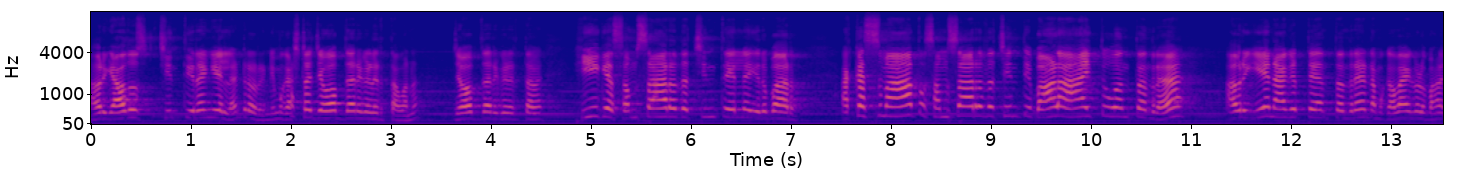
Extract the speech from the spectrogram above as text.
ಅವ್ರಿಗೆ ಯಾವುದೋ ಚಿಂತೆ ಇರಂಗೇ ಇಲ್ಲನ್ರಿ ಅವ್ರಿಗೆ? ನಿಮ್ಗೆ ಅಷ್ಟ ಜವಾಬ್ದಾರಿಗಳಿರ್ತಾವನ? ಜವಾಬ್ದಾರಿಗಳಿರ್ತಾವೆ? ಹೀಗೆ ಸಂಸಾರದ ಚಿಂತೆ ಎಲ್ಲ ಇರಬಾರ್ದು. ಅಕಸ್ಮಾತ್ ಸಂಸಾರದ ಚಿಂತೆ ಭಾಳ ಆಯಿತು ಅಂತಂದ್ರೆ ಅವ್ರಿಗೆ ಏನಾಗುತ್ತೆ ಅಂತಂದ್ರೆ ನಮ್ಮ ಗವಾಯಿಗಳು ಬಹಳ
